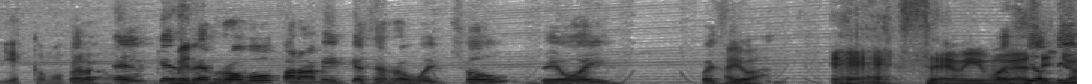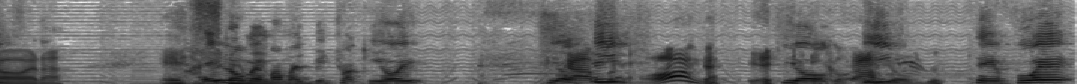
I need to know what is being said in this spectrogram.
Y es como que... Pero no. el que Mira. se robó, para mí, el que se robó el show de hoy, pues Ahí va. Ese mismo Pues voy a sí, decir yo ahora. Ese Halo me mismo. mama el bicho aquí hoy. Otis se fue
